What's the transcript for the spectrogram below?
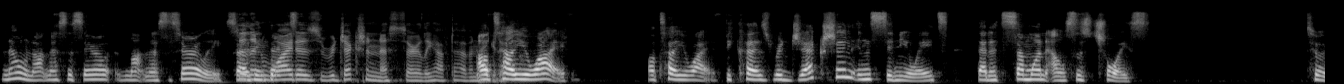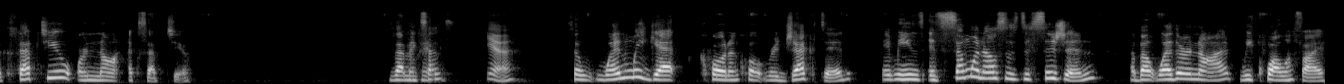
No, not necessarily not necessarily. So, so then why does rejection necessarily have to have a I'll tell you why. I'll tell you why. Because rejection insinuates that it's someone else's choice to accept you or not accept you. Does that make okay. sense? Yeah. So when we get quote unquote rejected, it means it's someone else's decision about whether or not we qualify.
